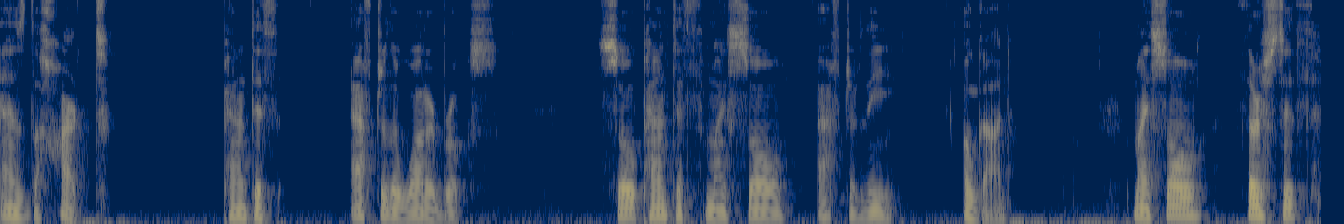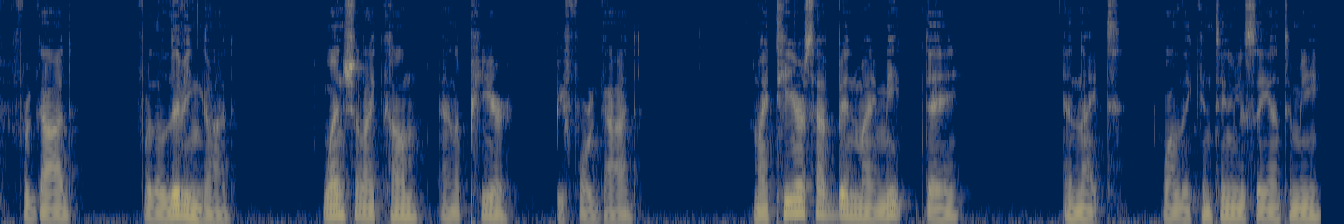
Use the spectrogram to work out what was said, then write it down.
As the hart panteth after the water brooks, so panteth my soul after thee, O God. My soul thirsteth for God, for the living God. When shall I come and appear before God? My tears have been my meat day and night, while they continually say unto me,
